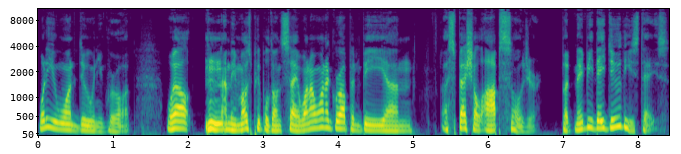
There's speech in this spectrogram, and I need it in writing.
"What do you want to do when you grow up?" Well, I mean, most people don't say, "Well, I want to grow up and be um, a special ops soldier," but maybe they do these days.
